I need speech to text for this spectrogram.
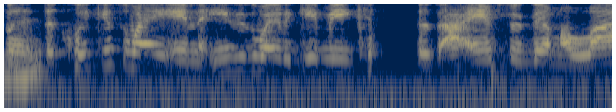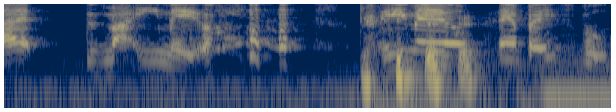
But the quickest way and the easiest way to get me, because I answer them a lot, is my email. email and Facebook.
